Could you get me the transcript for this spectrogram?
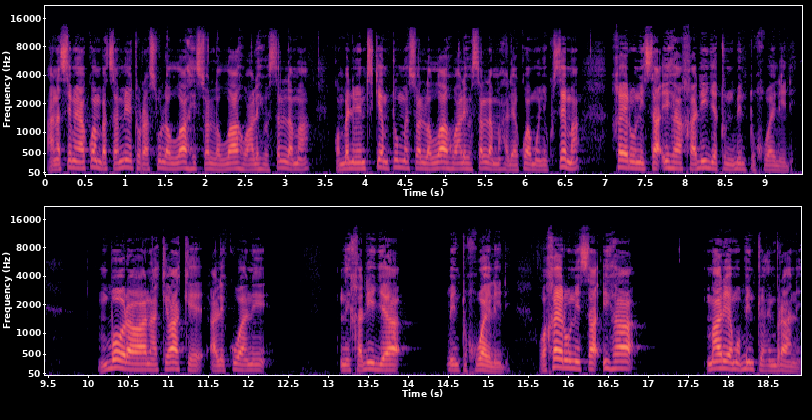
anasema ya kwamba samitu rasulllahi salllahu alaihi wasalama kwamba nimemsikia mtume salllahu alaihi wasalama hali yakuwa mwenye kusema khairu nisaiha khadijatun bintu khuwailidi mbora wa wanawake wake alikuwa ni, ni khadija bintu khuwailidi wa nisaiha mariamu bintu imrani.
